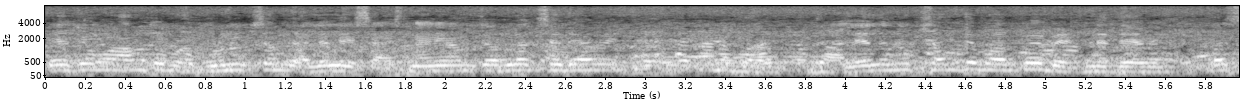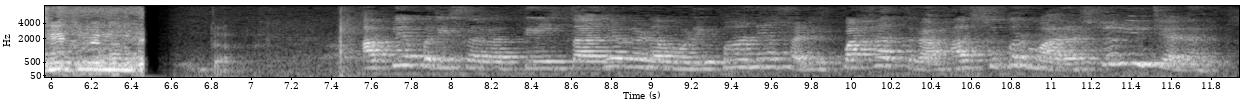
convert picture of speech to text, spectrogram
त्याच्यामुळे आमचं भरपूर नुकसान झालेलं आहे. शासनाने आमच्यावर लक्ष द्यावे आणि झालेलं नुकसान ते भरपाई भेटण्यात द्यावे. बस हीच विनंती. आपल्या परिसरातील ताज्या घडामोडी पाहण्यासाठी पाहत राहा सुपर महाराष्ट्र न्यूज चॅनल.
